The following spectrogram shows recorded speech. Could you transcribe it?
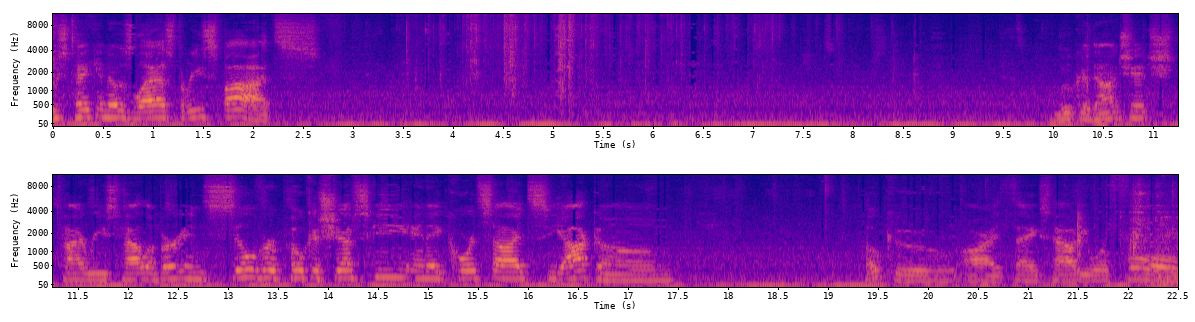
Who's taking those last three spots? Luka Doncic, Tyrese Halliburton, Silver Pokusevski, and a courtside Siakam. Poku. All right, thanks, Howdy. We're full.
